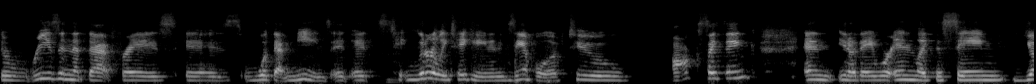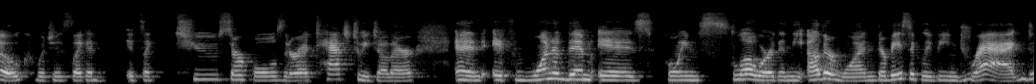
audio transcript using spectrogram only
The reason that that phrase is what that means, it, it's t- literally taking an example of two ox i think and you know they were in like the same yoke which is like a it's like two circles that are attached to each other and if one of them is going slower than the other one they're basically being dragged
